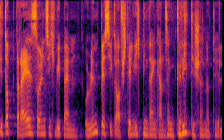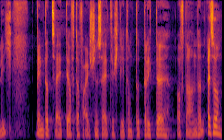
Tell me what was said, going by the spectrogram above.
Die Top 3 sollen sich wie beim Olympiasieg aufstellen. Ich bin da ein ganz ein kritischer natürlich, wenn der zweite auf der falschen Seite steht und der dritte auf der anderen. Also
